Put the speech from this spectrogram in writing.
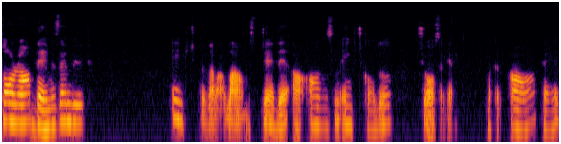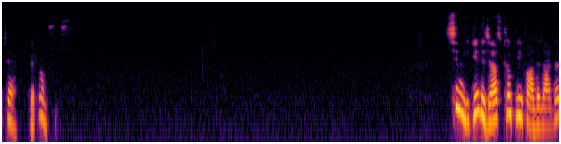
Sonra B'miz en büyük. En küçük de zavallı A'mız. C, D, A. A'mızın en küçük olduğu şu olsa gerek. Bakın A, B, C. Görüyor musunuz? Şimdi geleceğiz köklü ifadelerde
